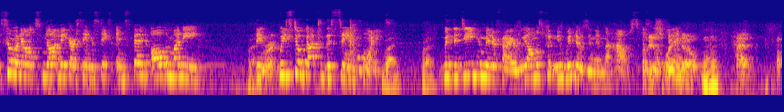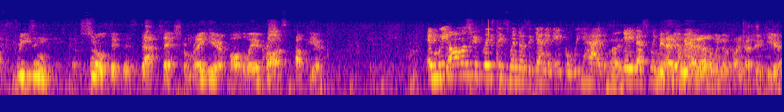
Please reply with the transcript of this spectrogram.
someone else not make our same mistakes and spend all the money Right. that Correct. we still got to the same point. Right. Right. With the dehumidifier, we almost put new windows in in the house. This Look like- window Mhm. had a freezing snow thickness that thick from right here all the way across up here. And we almost replaced these windows again in April. We had Right. a best windows We had come we out. had another window contractor here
